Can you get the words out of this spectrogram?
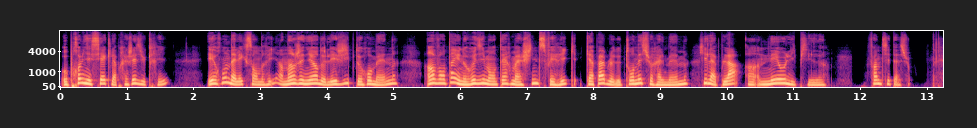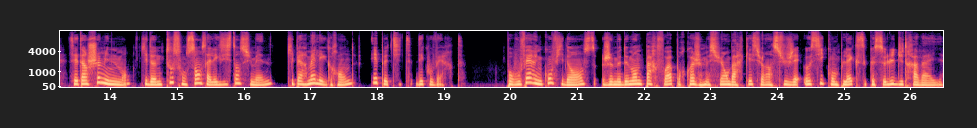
Au premier siècle après Jésus-Christ, Héron d'Alexandrie, un ingénieur de l'Égypte romaine, inventa une rudimentaire machine sphérique capable de tourner sur elle-même, qu'il appela un néolipile. C'est un cheminement qui donne tout son sens à l'existence humaine, qui permet les grandes et petites découvertes. Pour vous faire une confidence, je me demande parfois pourquoi je me suis embarquée sur un sujet aussi complexe que celui du travail,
